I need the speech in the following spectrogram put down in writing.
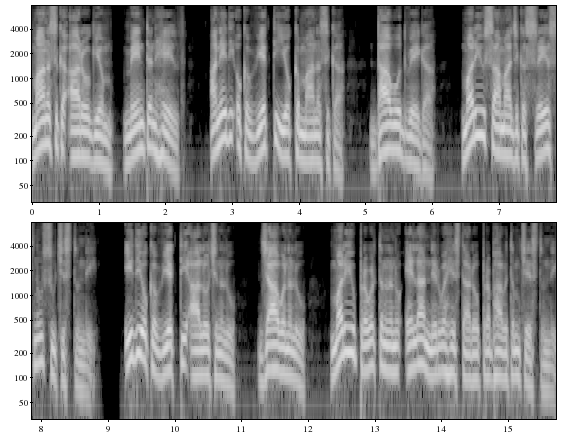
మానసిక ఆరోగ్యం maintain health అనేది ఒక వ్యక్తి యొక్క మానసిక భావోద్వేగ మరియు సామాజిక శ్రేయస్సును సూచిస్తుంది. ఇది ఒక వ్యక్తి ఆలోచనలు జావనలు మరియు ప్రవర్తనలను ఎలా నిర్వహిస్తారో ప్రభావితం చేస్తుంది.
